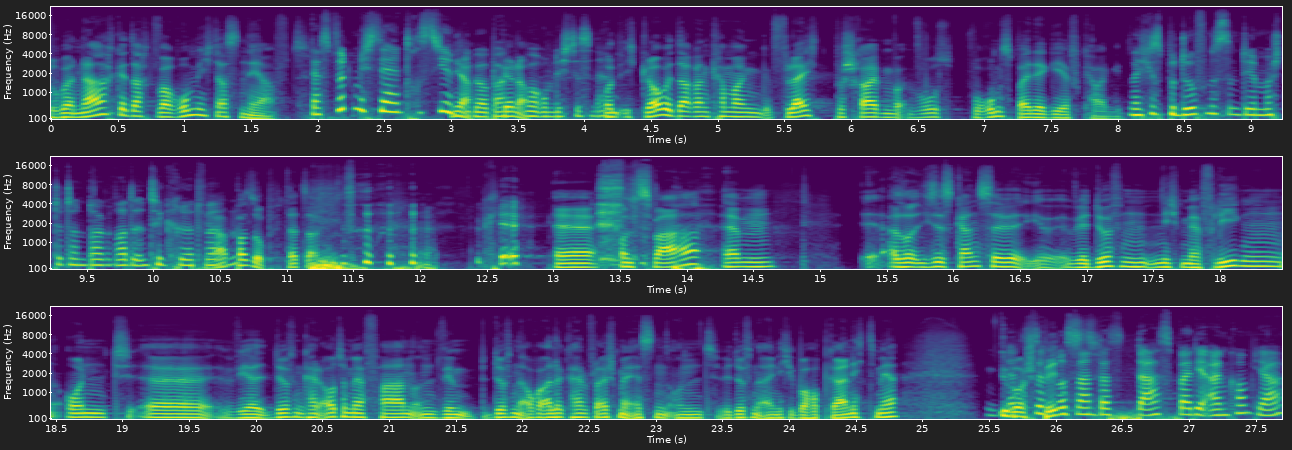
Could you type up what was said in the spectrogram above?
drüber nachgedacht, warum mich das nervt. Das würde mich sehr interessieren, Ja, lieber Back, genau. warum dich das nervt. Und ich glaube, daran kann man vielleicht beschreiben, wo es- worum es bei der GfK geht. Welches Bedürfnis in dir möchte dann da gerade integriert Ja, werden? pass auf, das sag ich. okay. Äh, und zwar, ähm, äh, also dieses ganze, äh, wir dürfen nicht mehr fliegen und äh, wir dürfen kein Auto mehr fahren und wir dürfen auch alle kein Fleisch mehr essen und wir dürfen eigentlich überhaupt gar nichts mehr. Das ist Überspitzt. interessant, dass das bei dir ankommt, ja?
